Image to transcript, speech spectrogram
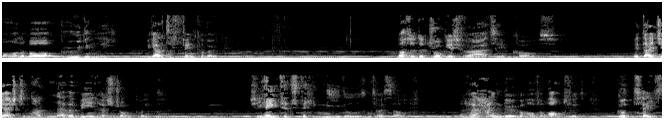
all the more broodingly, began to think of opium. Not of the druggish variety, of course. Her digestion had never been her strong point. She hated sticking needles into herself, and her hangover of Oxford good taste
